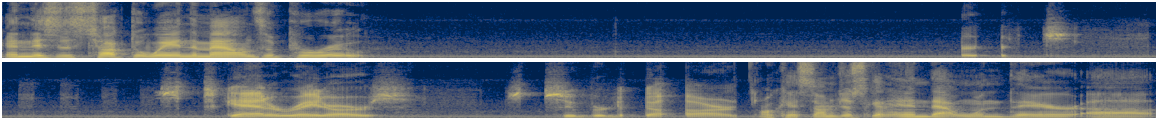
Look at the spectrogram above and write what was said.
And this is tucked away in the mountains of Peru. Scatter radars. SuperDARN. Okay, so I'm just going to end that one there. Uh,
